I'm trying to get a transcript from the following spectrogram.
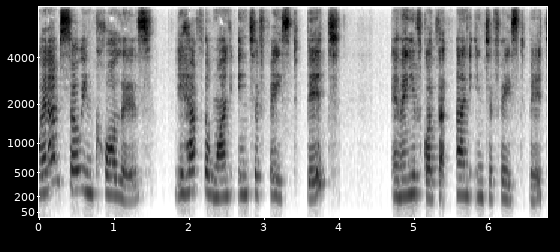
when i'm sewing collars you have the one interfaced bit and then you've got the uninterfaced bit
